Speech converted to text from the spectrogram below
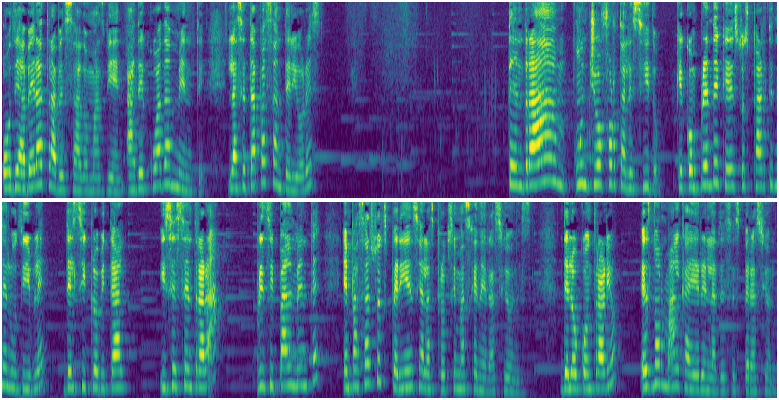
o de haber atravesado más bien adecuadamente las etapas anteriores, tendrá un yo fortalecido que comprende que esto es parte ineludible del ciclo vital y se centrará principalmente en pasar su experiencia a las próximas generaciones. De lo contrario, es normal caer en la desesperación.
